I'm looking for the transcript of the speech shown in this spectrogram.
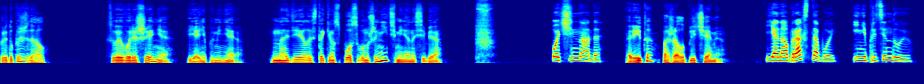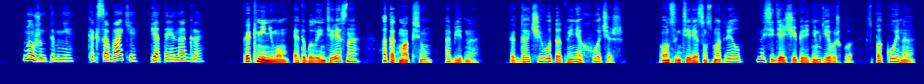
Предупреждал. Своего решения я не поменяю. Надеялась таким способом женить меня на себе. Очень надо. Рита пожала плечами. Я на брак с тобой и не претендую. Нужен ты мне, как собаке, пятая нога. Как минимум, это было интересно, а как максимум, обидно. Когда чего ты от меня хочешь? Он с интересом смотрел на сидящую перед ним девушку, спокойно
